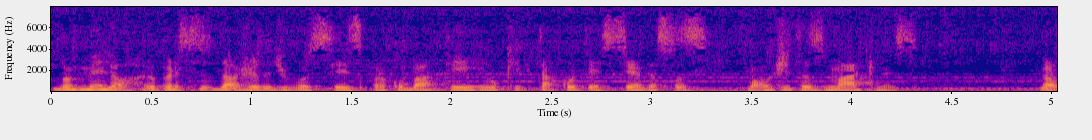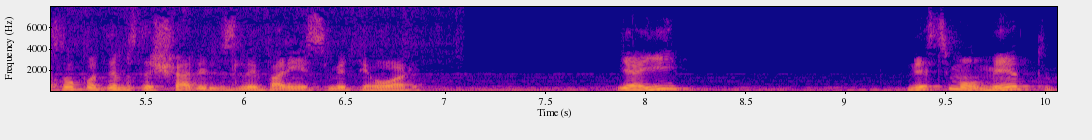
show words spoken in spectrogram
Melhor, eu preciso da ajuda de vocês para combater o que está acontecendo, essas malditas máquinas. Nós não podemos deixar eles levarem esse meteoro. E aí, nesse momento,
